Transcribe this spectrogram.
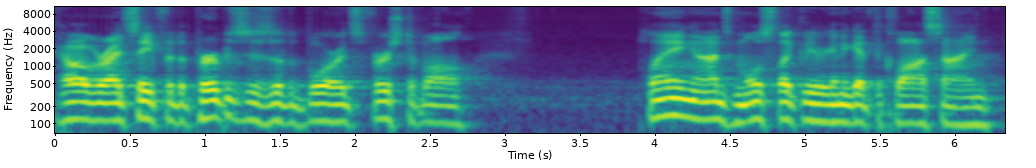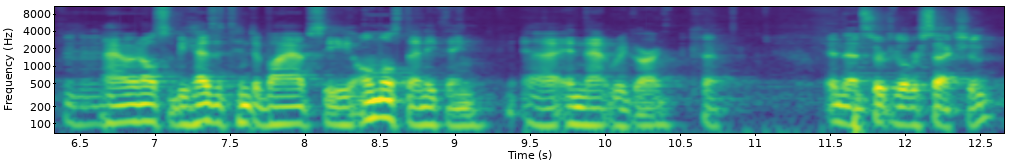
however, I'd say for the purposes of the boards, first of all, playing odds most likely you're going to get the claw sign. Mm-hmm. I would also be hesitant to biopsy almost anything uh, in that regard. Okay. And then surgical resection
